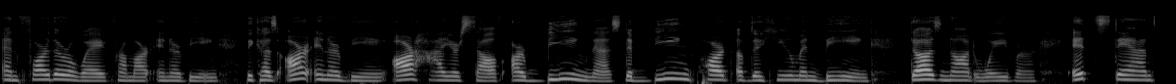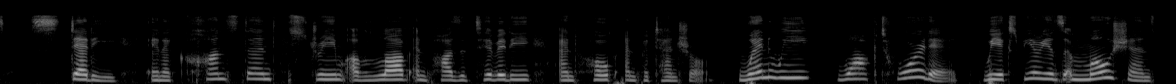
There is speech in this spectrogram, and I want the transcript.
and farther away from our inner being because our inner being, our higher self, our beingness, the being part of the human being does not waver. It stands steady in a constant stream of love and positivity and hope and potential. When we walk toward it, we experience emotions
